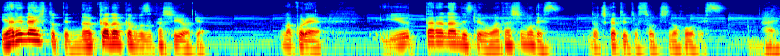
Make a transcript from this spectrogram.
やれない人ってなかなか難しいわけ。まあこれ、言ったらなんですけど私もです。どっちかというとそっちの方です。はい。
